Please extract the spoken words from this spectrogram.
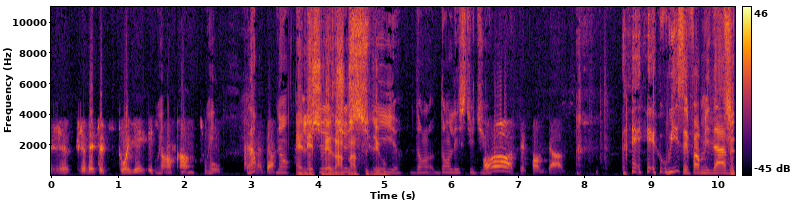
je, vais te tutoyer? Es-tu Oui. en France ou au Canada? Non, Elle est je- présentement en studio. suis Dans, dans les studios. Oh, c'est formidable. oui, c'est formidable. Tu,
